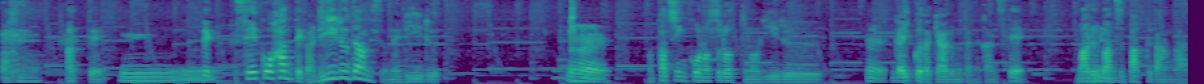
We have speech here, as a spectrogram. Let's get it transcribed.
あって。で成功判定がリールなんですよねリールはい。パチンコのスロットのリールはい。が1個だけあるみたいな感じで丸×爆弾があっ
